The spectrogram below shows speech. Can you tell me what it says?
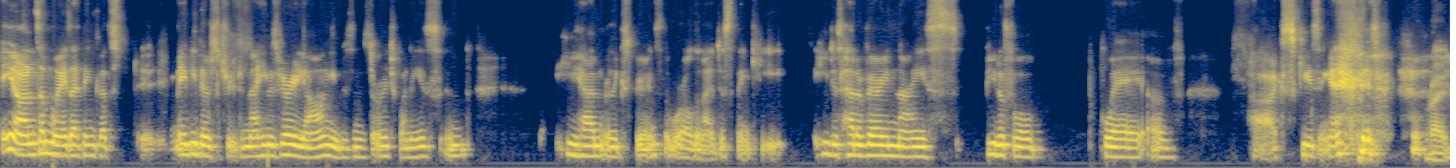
you know, in some ways, I think that's maybe there's truth in that. He was very young; he was in his early twenties, and he hadn't really experienced the world. And I just think he he just had a very nice, beautiful way of uh, excusing it. right.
